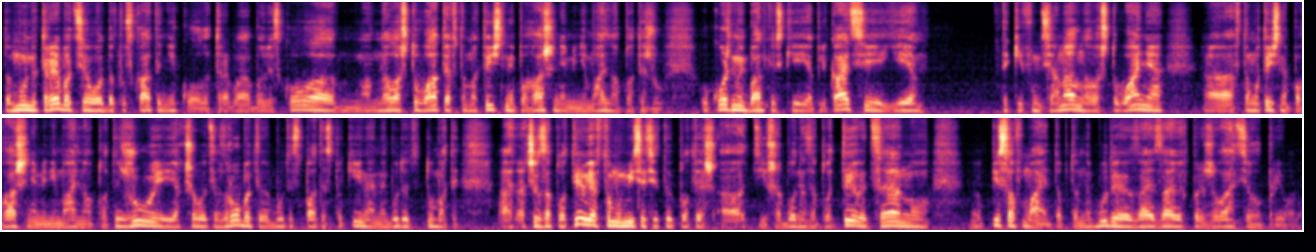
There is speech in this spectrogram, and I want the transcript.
Тому не треба цього допускати ніколи. Треба обов'язково налаштувати автоматичне погашення мінімального платежу. У кожній банківській аплікації є такий функціонал налаштування, е, автоматичне погашення мінімального платежу. І якщо ви це зробите, ви будете спати спокійно, і не будете думати, а, чи заплатив я в тому місяці той платеж, а ті ж або не заплатили. Це ну peace of mind, тобто не буде зайвих переживань з цього приводу.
